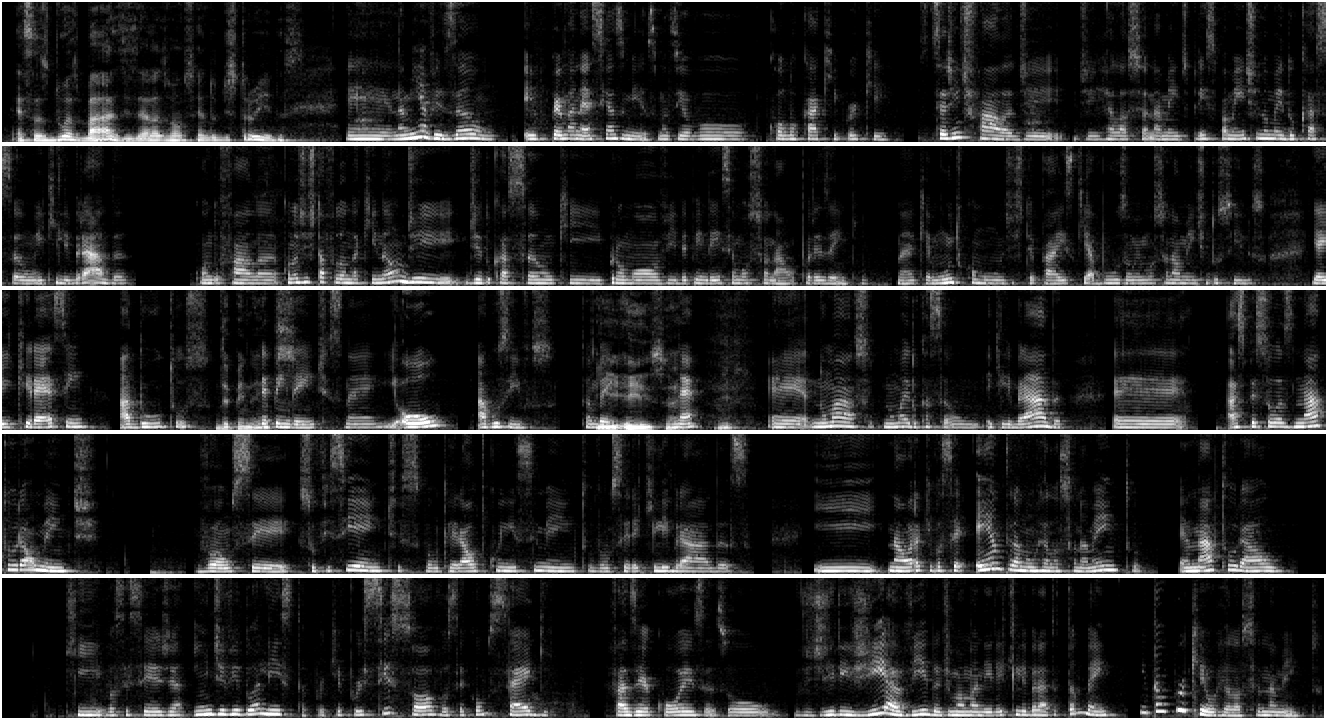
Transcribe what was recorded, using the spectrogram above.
essas duas bases elas vão sendo destruídas. É, na minha visão, eu, permanecem as mesmas e eu vou colocar aqui por quê. Se a gente fala de, de relacionamentos, principalmente numa educação equilibrada, quando fala. Quando a gente está falando aqui não de, de educação que promove dependência emocional, por exemplo, né? Que é muito comum a gente ter pais que abusam emocionalmente dos filhos. E aí crescem adultos Dependentes. dependentes, né? E, ou abusivos também E, isso, é. né? Isso. É, numa, numa educação equilibrada, é, as pessoas naturalmente vão ser suficientes, vão ter autoconhecimento, vão ser equilibradas. E na hora que você entra num relacionamento, é natural que você seja individualista, porque por si só você consegue fazer coisas ou dirigir a vida de uma maneira equilibrada também. Então, por que o relacionamento?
